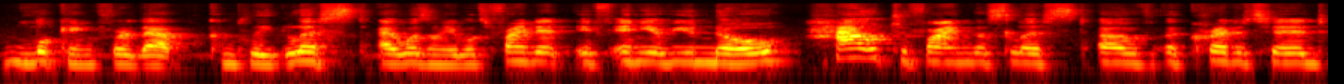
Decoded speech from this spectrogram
looking for that complete list. I wasn't able to find it. If any of you know how to find this list of accredited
